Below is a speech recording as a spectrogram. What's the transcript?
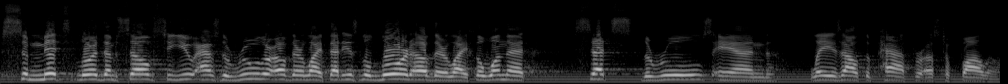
submit, Lord, themselves to you as the ruler of their life. That is the Lord of their life, the one that sets the rules and lays out the path for us to follow.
